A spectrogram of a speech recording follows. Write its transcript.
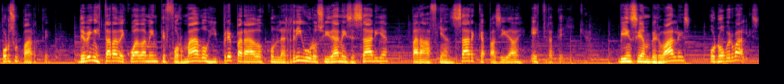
por su parte, deben estar adecuadamente formados y preparados con la rigurosidad necesaria para afianzar capacidades estratégicas, bien sean verbales o no verbales,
